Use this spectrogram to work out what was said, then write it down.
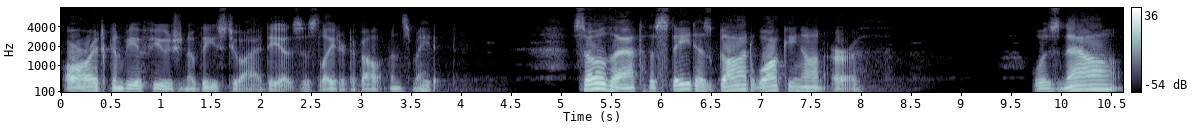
Or it can be a fusion of these two ideas as later developments made it. So that the state as God walking on earth was now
